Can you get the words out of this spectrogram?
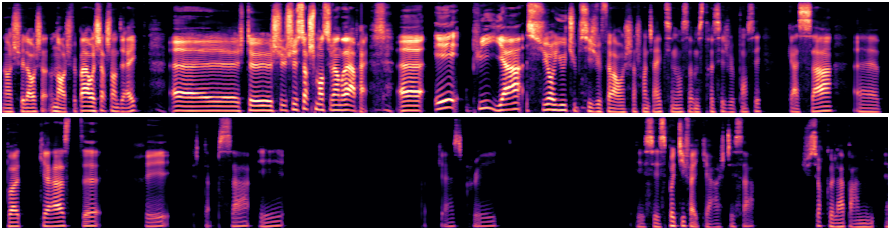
Non, je fais la recherche. Non, je fais pas la recherche en direct. Euh, je, te, je, suis sûr que je m'en souviendrai après. Euh, et puis, il y a sur YouTube, si je vais faire la recherche en direct, sinon ça va me stresser, je vais penser qu'à ça. Euh, podcast, créer. Je tape ça et podcast create. Et c'est Spotify qui a racheté ça. Je suis sûr que là, parmi euh,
